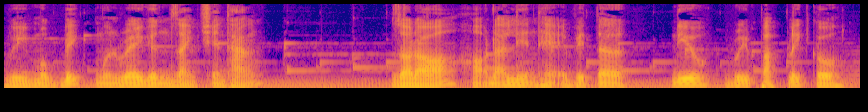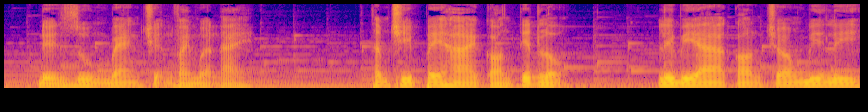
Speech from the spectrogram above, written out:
vì mục đích muốn Reagan giành chiến thắng. Do đó, họ đã liên hệ với tờ New Republico để zoom bang chuyện vay mượn này. Thậm chí P2 còn tiết lộ Libya còn cho ông Billy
